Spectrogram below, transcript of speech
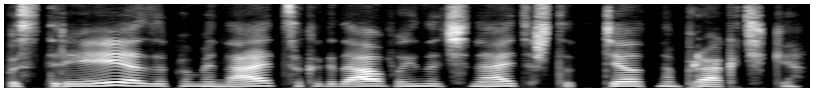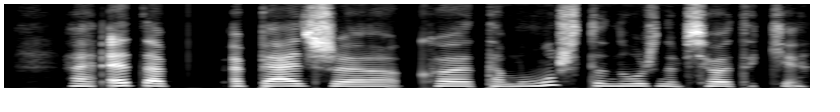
быстрее запоминается, когда вы начинаете что-то делать на практике. Э, это опять же к тому, что нужно все-таки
